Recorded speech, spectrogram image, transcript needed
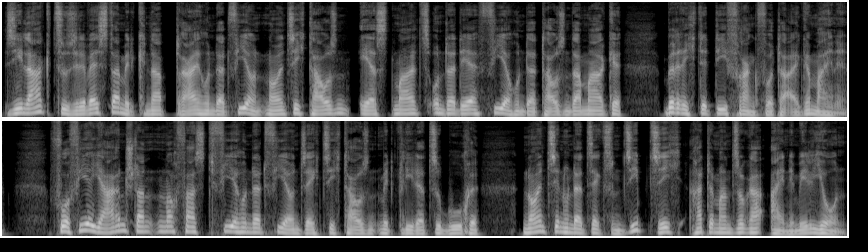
Sie lag zu Silvester mit knapp 394.000 erstmals unter der 400.000er Marke, berichtet die Frankfurter Allgemeine. Vor vier Jahren standen noch fast 464.000 Mitglieder zu Buche. 1976 hatte man sogar eine Million.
